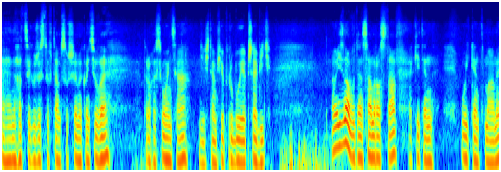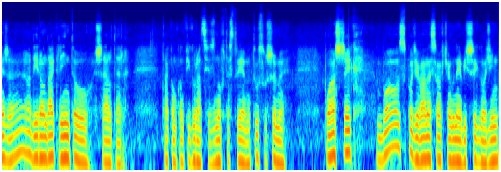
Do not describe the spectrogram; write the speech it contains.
e, na chatce górzystów. Tam suszymy końcówę. Trochę słońca gdzieś tam się próbuje przebić. No i znowu ten sam rozstaw, jaki ten weekend mamy, że Adirondack Lean to Shelter. Taką konfigurację znów testujemy. Tu suszymy płaszczyk, bo spodziewane są w ciągu najbliższych godzin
